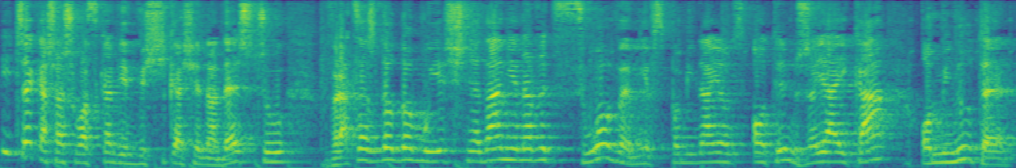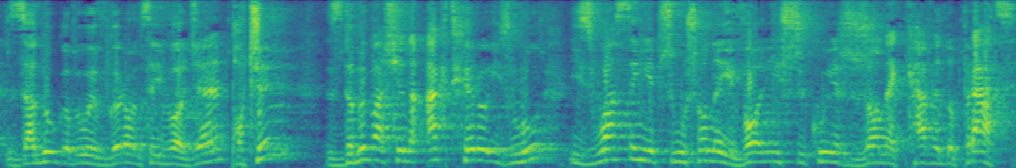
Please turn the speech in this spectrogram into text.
i czekasz, aż łaskawie wysika się na deszczu. Wracasz do domu, jesz śniadanie, nawet słowem nie wspominając o tym, że jajka o minutę za długo były w gorącej wodzie. Po czym zdobywasz się na akt heroizmu i z własnej nieprzymuszonej woli szykujesz żonę kawę do pracy.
